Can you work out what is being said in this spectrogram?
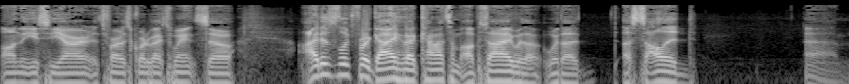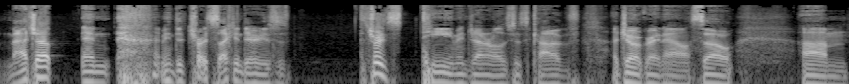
on the ECR as far as quarterbacks went. So I just looked for a guy who had kind of some upside with a with a a solid um, matchup, and I mean Detroit's secondary is just, Detroit's team in general is just kind of a joke right now. So, um,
